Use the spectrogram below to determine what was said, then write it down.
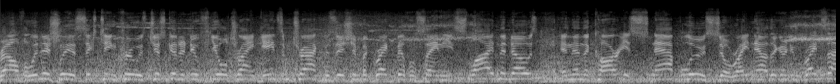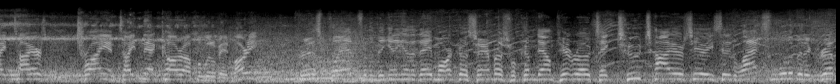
Ralph, well, initially the 16 crew was just going to do fuel, try and gain some track position, but Greg Biffle saying he's sliding the nose, and then the car is snap loose. So right now they're going to do right side tires, try and tighten that car up a little bit. Marty? Chris planned from the beginning of the day. Marcos Ambrose will come down pit road, take two tires here. He said he lacks a little bit of grip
